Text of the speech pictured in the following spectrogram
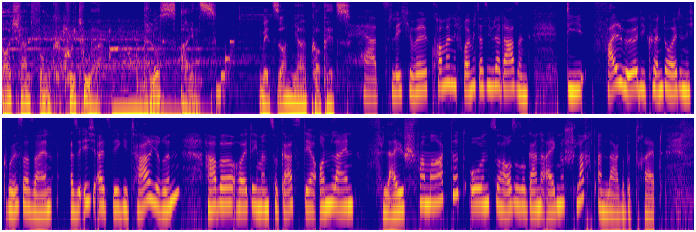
Deutschlandfunk Kultur. Plus 1 mit Sonja Koppitz. Herzlich willkommen. Ich freue mich, dass Sie wieder da sind. Die Fallhöhe, die könnte heute nicht größer sein. Also ich als Vegetarierin habe heute jemanden zu Gast, der online Fleisch vermarktet und zu Hause sogar eine eigene Schlachtanlage betreibt.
